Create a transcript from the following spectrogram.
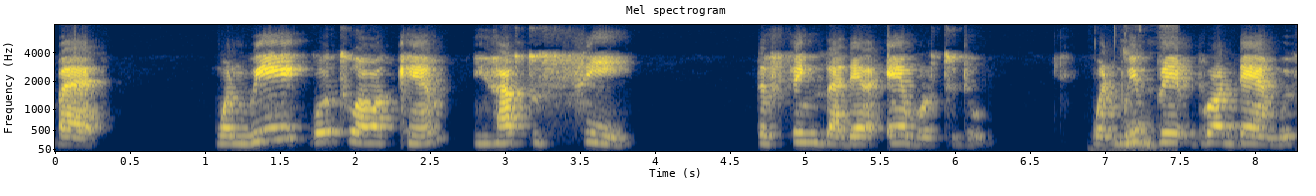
But when we go to our camp, you have to see the things that they're able to do. When we yes. brought them with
